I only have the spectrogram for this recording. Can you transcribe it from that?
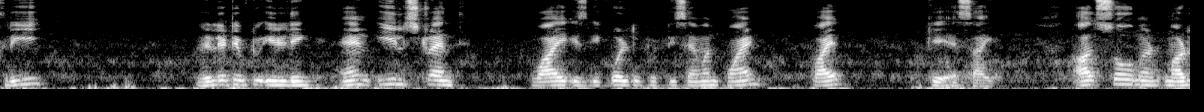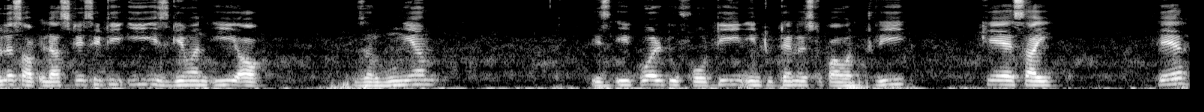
3 relative to yielding and yield strength Y is equal to 57.5 KSI. Also modulus of elasticity E is given E of zirconium is equal to 14 into 10 raised to power 3 ksi here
